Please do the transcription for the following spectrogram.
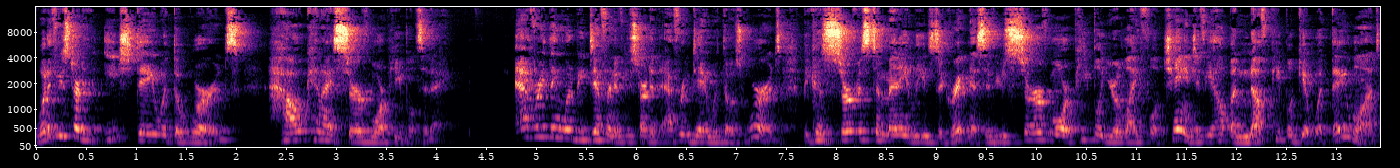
What if you started each day with the words, How can I serve more people today? Everything would be different if you started every day with those words because service to many leads to greatness. If you serve more people, your life will change. If you help enough people get what they want,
